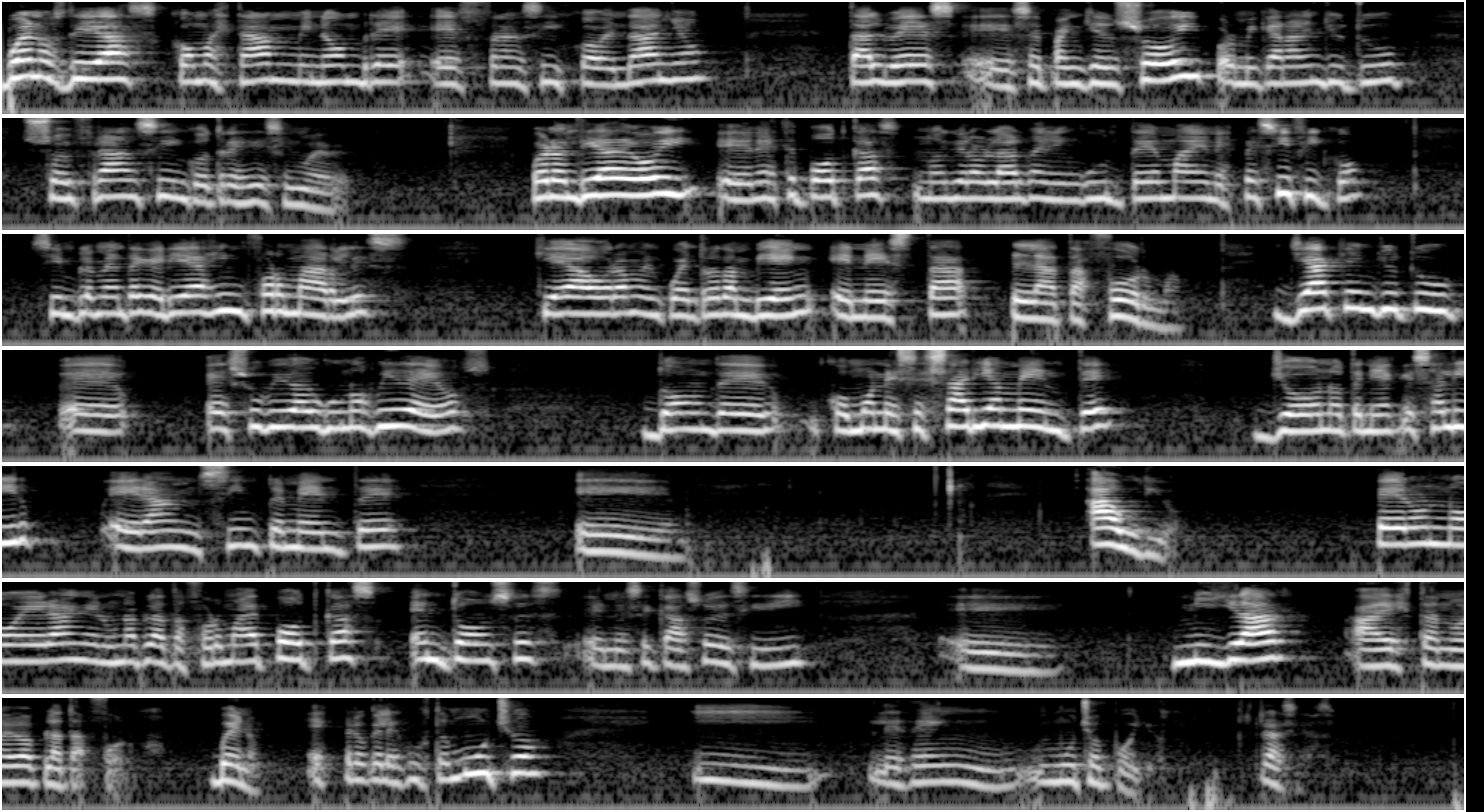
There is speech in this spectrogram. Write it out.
Buenos días, ¿cómo están? Mi nombre es Francisco Avendaño. Tal vez eh, sepan quién soy por mi canal en YouTube. Soy Fran5319. Bueno, el día de hoy en este podcast no quiero hablar de ningún tema en específico. Simplemente quería informarles que ahora me encuentro también en esta plataforma. Ya que en YouTube eh, he subido algunos videos donde como necesariamente yo no tenía que salir, eran simplemente eh, audio, pero no eran en una plataforma de podcast, entonces en ese caso decidí eh, migrar a esta nueva plataforma. Bueno, espero que les guste mucho y les den mucho apoyo. Gracias.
